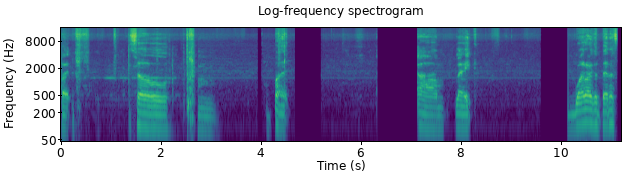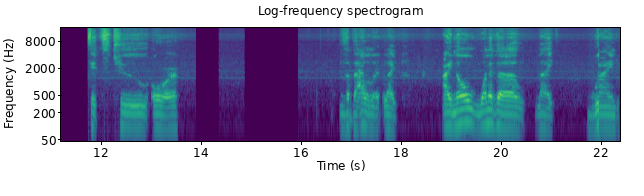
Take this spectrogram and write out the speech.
but so um, but um like what are the benefits to or the battle like i know one of the like mind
